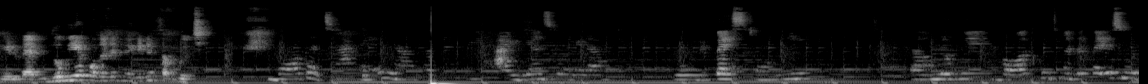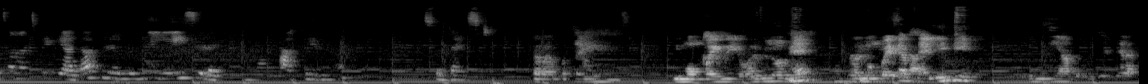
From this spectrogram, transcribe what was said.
फीडबैक जो भी है पॉजिटिव नेगेटिव सब कुछ। बहुत अच्छा है यहाँ पर। आइडियाज़ वगैरह बेस्ट ही हम लोग ने बहुत कुछ मतलब पहले सोच समझ के किया था फिर हम लोग ने यही सिलेक्ट किया आखिर में। द बेस्ट सर आप बताइए कि मुंबई में और भी लोग हैं? और मुंबई का आप पहले भी यहाँ पे मुझे जरा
